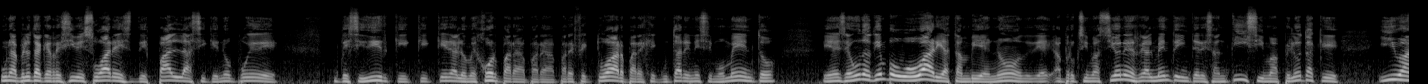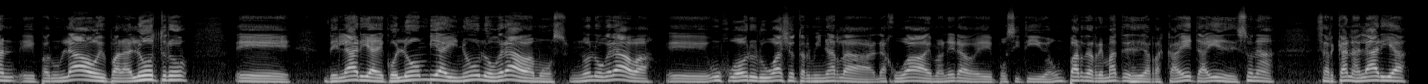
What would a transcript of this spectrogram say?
Una pelota que recibe Suárez de espaldas y que no puede decidir qué era lo mejor para, para, para, efectuar, para ejecutar en ese momento. Y en el segundo tiempo hubo varias también, ¿no? De aproximaciones realmente interesantísimas, pelotas que iban eh, para un lado y para el otro eh, del área de Colombia y no lográbamos, no lograba eh, un jugador uruguayo terminar la, la jugada de manera positiva. Un par de remates de Arrascaeta ahí desde zona cercana al área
